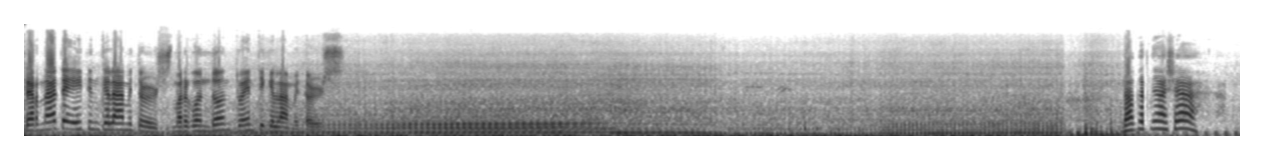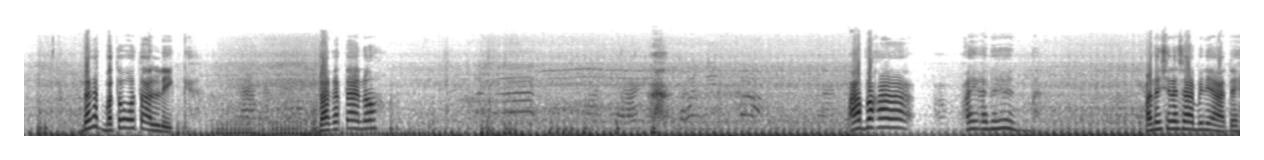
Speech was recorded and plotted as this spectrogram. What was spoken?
Ternate 18 kilometers, Margondon 20 kilometers. Dagat nga siya. Dagat ba to o Taal Lake? Dagat na no? Ah baka Ay ano yun Ano yung sinasabi ni ate?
